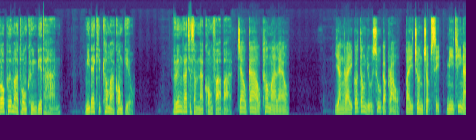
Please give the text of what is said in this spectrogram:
ก็เพื่อมาทวงคืนเบี้ยทหารมิได้คิดเข้ามาข้องเกี่ยว เรื่องราชสำนักของฝ่าบาท เจ้าก้าวเข้ามาแล้ว อย่างไรก็ต้องอยู่สู้กับเรา ไปจนจบสิ มีที่ไหน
